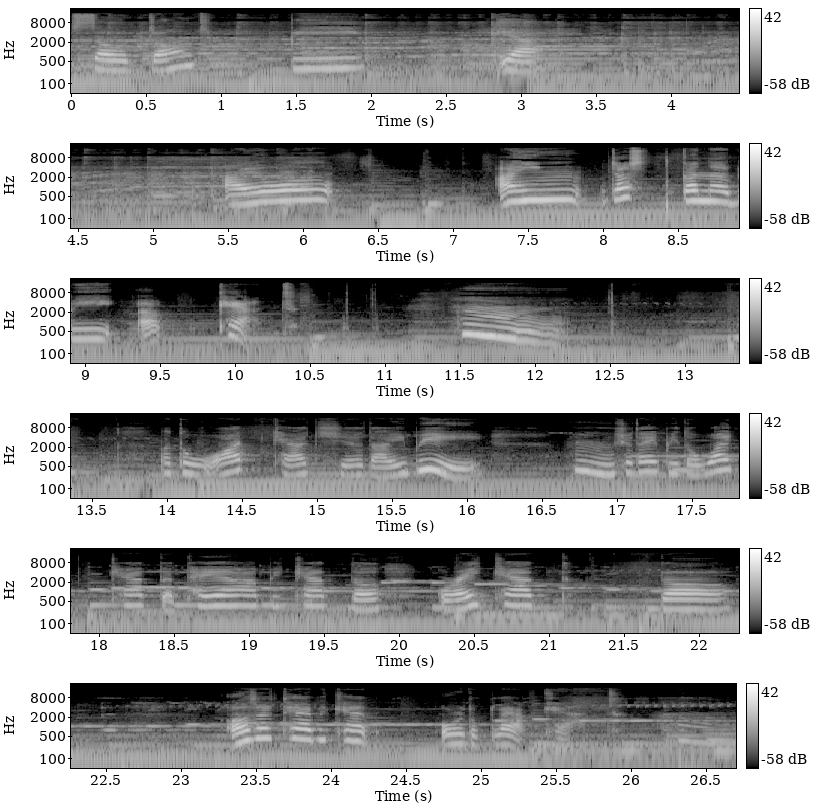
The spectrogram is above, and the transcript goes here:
So don't be. Yeah. I will. I'm just gonna be a cat. Hmm. But what cat should I be? Hmm, should I be the white cat, the tabby cat, the gray cat, the other tabby cat, or the black cat? Hmm.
